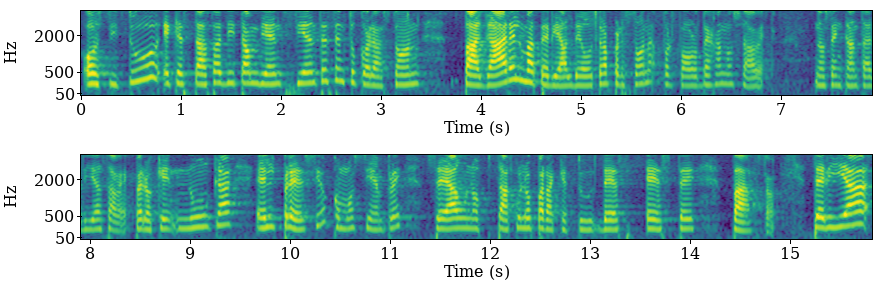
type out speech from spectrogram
O si tú eh, que estás allí también sientes en tu corazón pagar el material de otra persona, por favor, déjanos saber. Nos encantaría saber, pero que nunca el precio, como siempre, sea un obstáculo para que tú des este paso. Sería,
